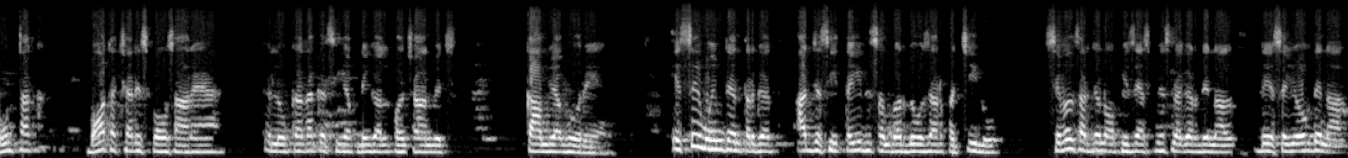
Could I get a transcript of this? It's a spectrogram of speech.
ਹੁਣ ਤੱਕ ਬਹੁਤ ਅੱਛਾ ਰਿਸਪੌਂਸ ਆ ਰਿਹਾ ਹੈ ਤੇ ਲੋਕਾਂ ਤੱਕ ਅਸੀਂ ਆਪਣੀ ਗੱਲ ਪਹੁੰਚਾਉਣ ਵਿੱਚ ਕਾਮਯਾਬ ਹੋ ਰਹੇ ਹਾਂ। ਇਸੇ ਮੁਹਿੰਮ ਦੇ ਅੰਤਰਗਤ ਅੱਜ ਅਸੀਂ 23 ਦਸੰਬਰ 2025 ਨੂੰ civil surgeon office SPS Nagar ਦੇ ਨਾਲ, ਦੇ ਸਹਿਯੋਗ ਦੇ ਨਾਲ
